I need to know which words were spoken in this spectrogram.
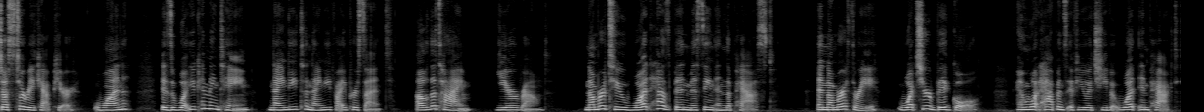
Just to recap here one is what you can maintain 90 to 95% of the time year round. Number two, what has been missing in the past? And number three, what's your big goal? And what happens if you achieve it? What impact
